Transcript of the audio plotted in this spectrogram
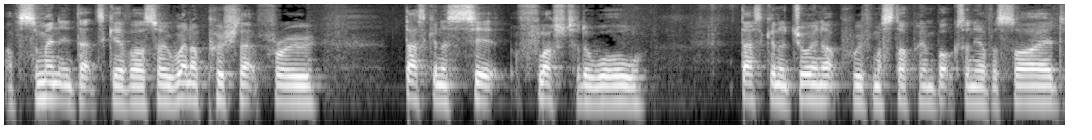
I've cemented that together. So when I push that through that's going to sit flush to the wall, that's going to join up with my stop box on the other side.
